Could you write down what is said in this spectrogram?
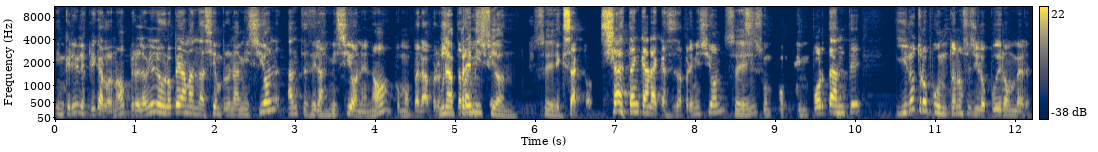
increíble explicarlo, ¿no? Pero la Unión Europea manda siempre una misión antes de las misiones, ¿no? Como para Una premisión, sí. Exacto. Ya está en Caracas esa premisión, sí. ese es un punto importante. Y el otro punto, no sé si lo pudieron ver,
